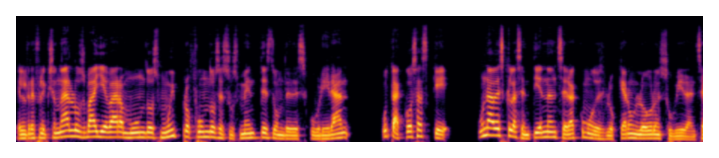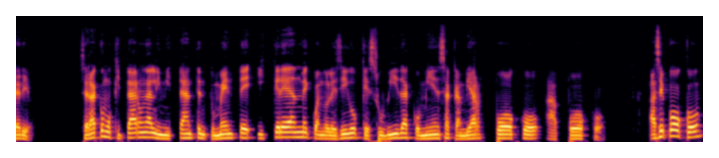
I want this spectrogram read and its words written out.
El reflexionar los va a llevar a mundos muy profundos de sus mentes donde descubrirán, puta, cosas que una vez que las entiendan será como desbloquear un logro en su vida, en serio. Será como quitar una limitante en tu mente y créanme cuando les digo que su vida comienza a cambiar poco a poco. Hace poco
